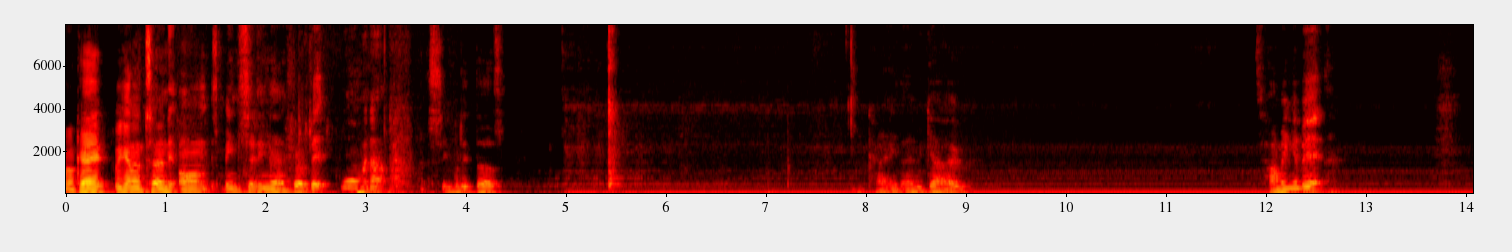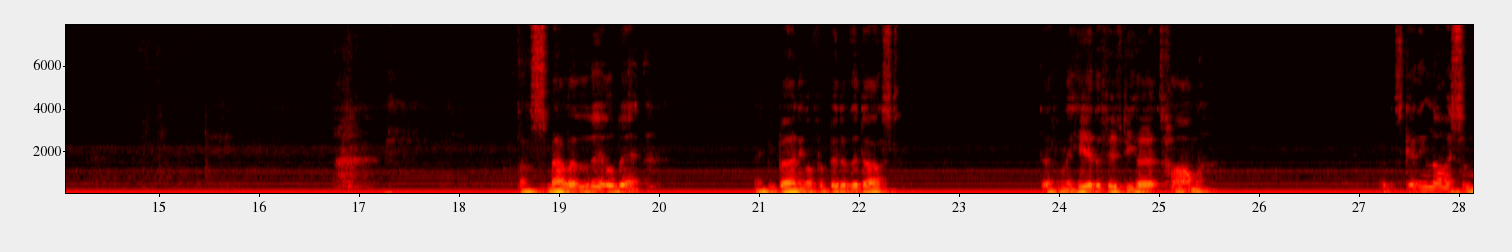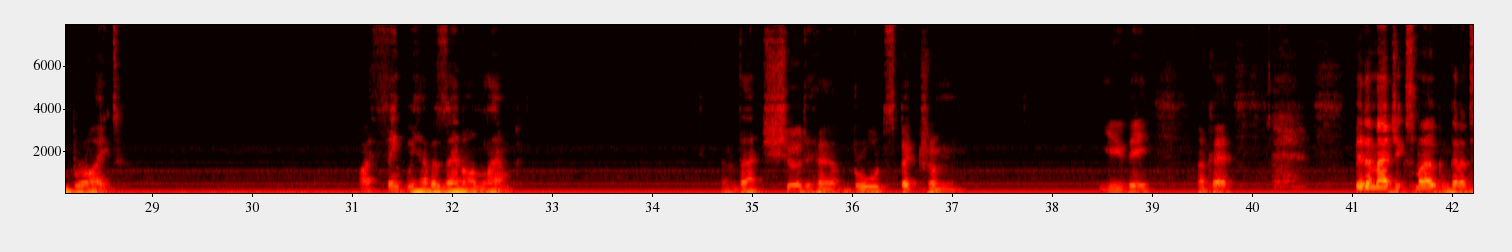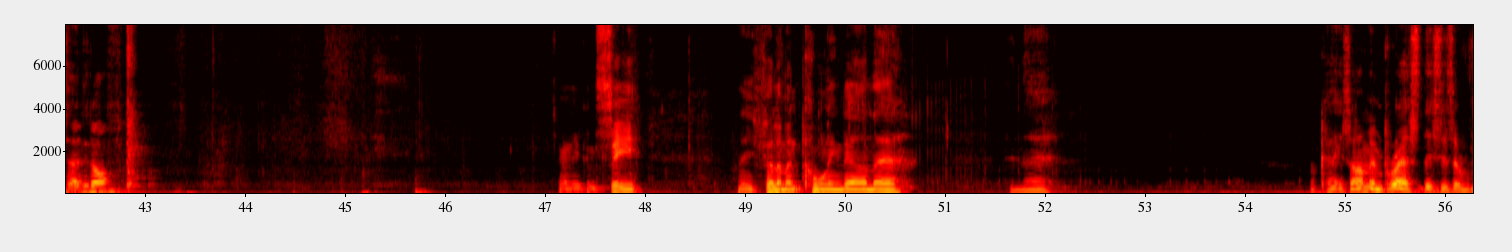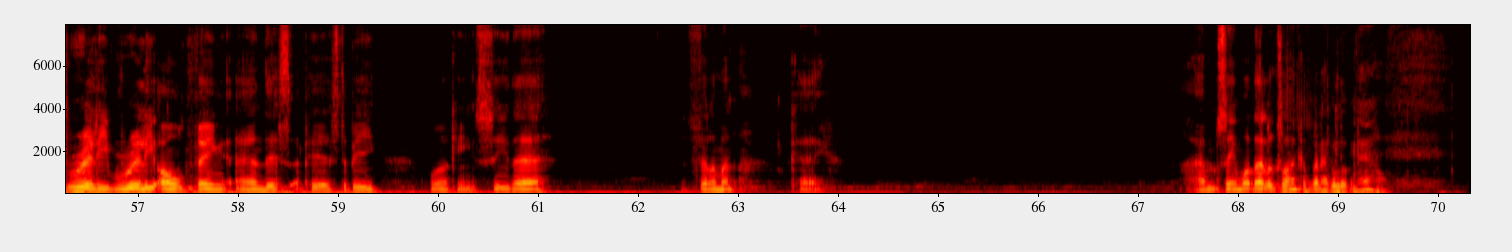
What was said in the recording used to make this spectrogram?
Okay, we're going to turn it on. It's been sitting there for a bit, warming up. Let's see what it does. Okay, there we go. It's humming a bit. Does smell a little bit. Maybe burning off a bit of the dust. Definitely hear the 50 hertz hum. But it's getting nice and bright. I think we have a xenon lamp. And that should have broad spectrum UV. Okay. Bit of magic smoke. I'm going to turn it off. And you can see the filament cooling down there in there. Okay, so I'm impressed. This is a really, really old thing, and this appears to be working. See there, the filament. Okay. I haven't seen what that looks like. I'm going to have a look now.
